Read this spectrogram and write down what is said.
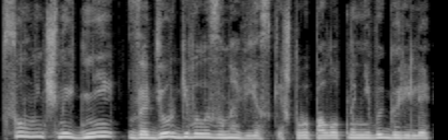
В солнечные дни задергивала занавески, чтобы полотна не выгорели,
